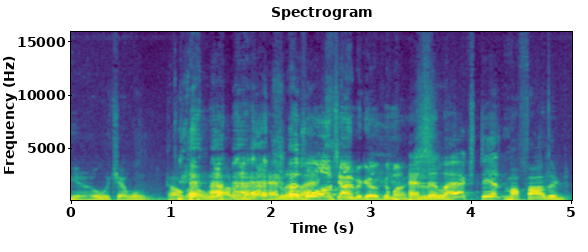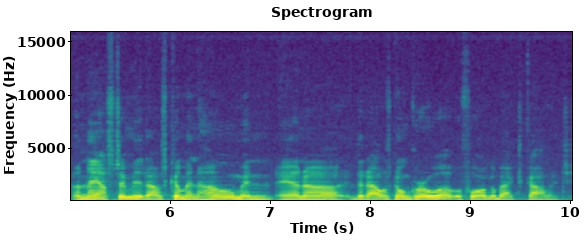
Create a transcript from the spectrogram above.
you know, which I won't talk a whole lot about. Had a that was a long time ago. Come on. had a little accident. My father announced to me that I was coming home and and uh, that I was going to grow up before I go back to college.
